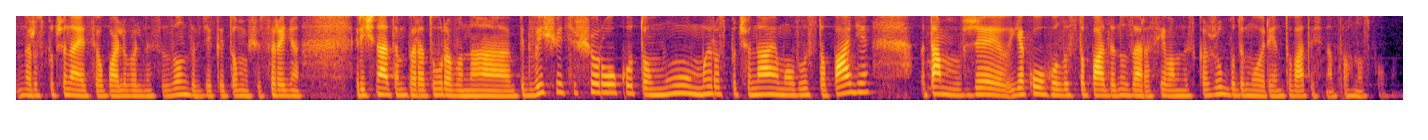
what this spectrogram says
не розпочинається опалювальний сезон, завдяки тому, що середньорічна температура вона підвищується щороку. Тому ми розпочинаємо в листопаді. Там вже якого листопада, ну зараз я вам не скажу, будемо орієнтуватись на прогноз погоди.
